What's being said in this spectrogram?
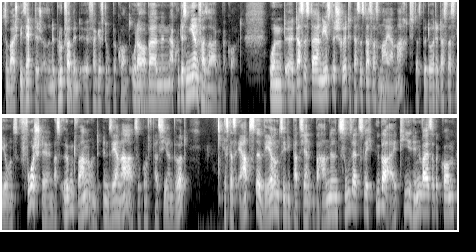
zum Beispiel septisch, also eine Blutvergiftung bekommt oder mhm. ob er ein akutes Nierenversagen bekommt. Und äh, das ist der nächste Schritt. Das ist das, was. Maya macht. Das bedeutet, das, was wir uns vorstellen, was irgendwann und in sehr naher Zukunft passieren wird, ist, dass Ärzte, während sie die Patienten behandeln, zusätzlich über IT Hinweise bekommen,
